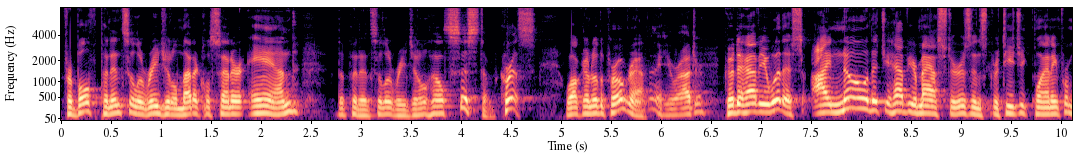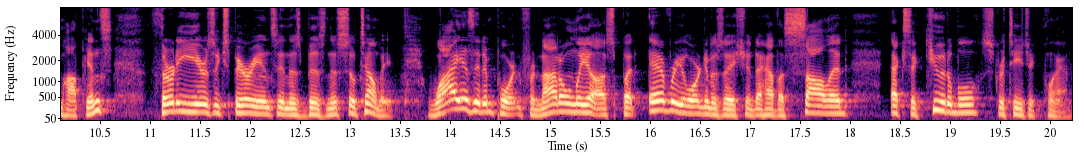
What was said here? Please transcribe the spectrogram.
for both Peninsula Regional Medical Center and the Peninsula Regional Health System. Chris, Welcome to the program. Thank you, Roger. Good to have you with us. I know that you have your master's in strategic planning from Hopkins, 30 years experience in this business. So tell me, why is it important for not only us, but every organization to have a solid, executable strategic plan?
